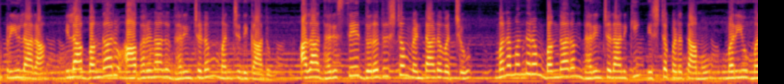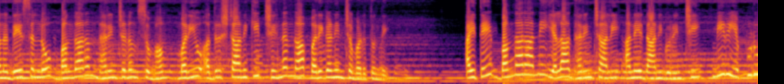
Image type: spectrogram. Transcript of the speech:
ప్రియులారా ఇలా బంగారు ఆభరణాలు ధరించడం మంచిది కాదు. అలా ధరిస్తే దురదృష్టం వెంటాడవచ్చు. మనమందరం బంగారం ధరించడానికి ఇష్టపడతాము మరియు మన దేశంలో బంగారం ధరించడం శుభం మరియు అదృష్టానికి చిహ్నంగా పరిగణించబడుతుంది. అయితే బంగారాన్ని ఎలా ధరించాలి అనే దాని గురించి మీరు ఎప్పుడూ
